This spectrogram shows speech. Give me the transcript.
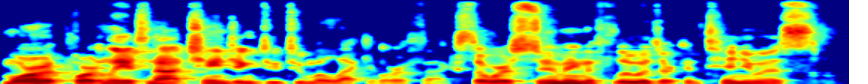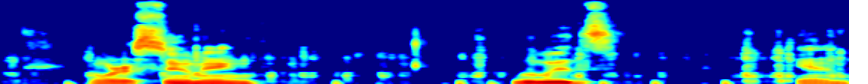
More importantly, it's not changing due to molecular effects. So we're assuming the fluids are continuous. We're assuming fluids can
